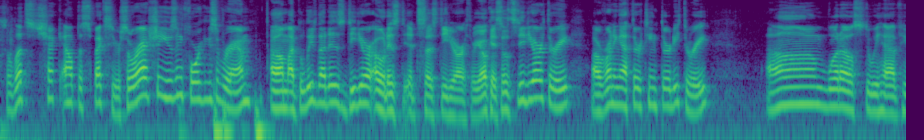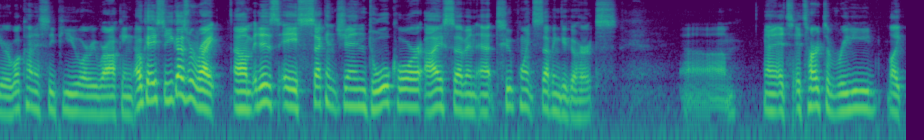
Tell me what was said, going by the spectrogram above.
So let's check out the specs here. So we're actually using four gigs of RAM. Um, I believe that is DDR. Oh, it is. It says DDR3. Okay, so it's DDR3, uh, running at 1333. Um, what else do we have here? What kind of CPU are we rocking? Okay, so you guys were right. Um, it is a second gen dual core i7 at 2.7 gigahertz. Um, and it's it's hard to read like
